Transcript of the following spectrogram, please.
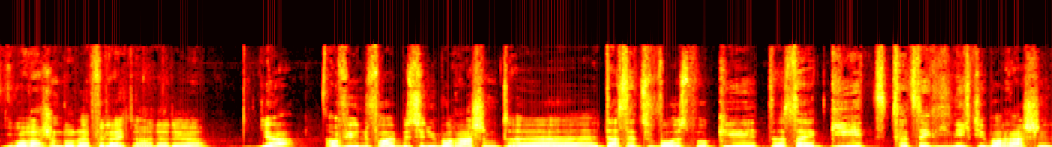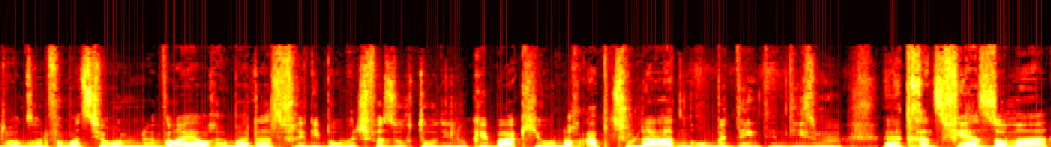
überraschend, oder? Vielleicht einer der ja, auf jeden Fall ein bisschen überraschend, äh, dass er zu Wolfsburg geht. Dass er geht, tatsächlich nicht überraschend. Mhm. Unsere Information war ja auch immer, dass Freddy Bobic versucht, Dodi Luke Bacchio noch abzuladen, unbedingt in diesem äh, Transfersommer.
